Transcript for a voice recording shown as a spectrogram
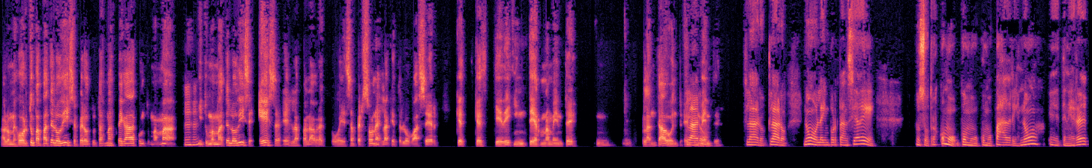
A lo mejor tu papá te lo dice, pero tú estás más pegada con tu mamá y tu mamá te lo dice. Esa es la palabra o esa persona es la que te lo va a hacer que, que quede internamente mm, plantado en, tu mente. claro, claro. No, la importancia de nosotros como, como, como padres, ¿no? Eh, tener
